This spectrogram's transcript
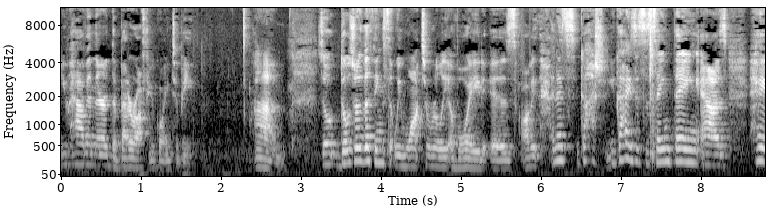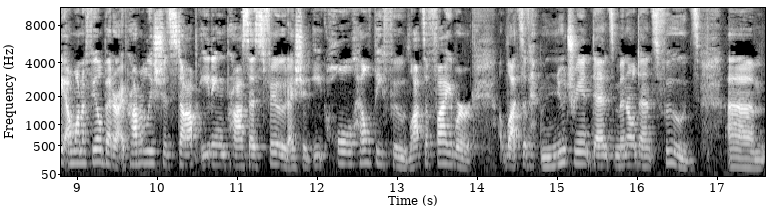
you have in there the better off you're going to be um, so those are the things that we want to really avoid is obvious. And it's, gosh, you guys, it's the same thing as, hey, I want to feel better. I probably should stop eating processed food. I should eat whole, healthy food, lots of fiber, lots of nutrient dense, mineral dense foods, um,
